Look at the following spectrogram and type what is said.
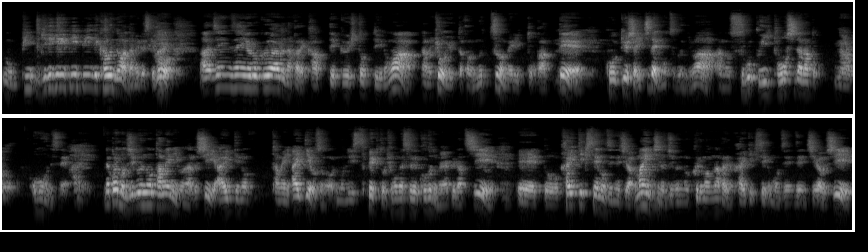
もうピギリギリ PP で買うのはダメですけど、はいあ全然余力がある中で買っていく人っていうのは、あの、今日言ったこの6つのメリットがあって、高級車1台持つ分には、あの、すごくいい投資だなとなるほど。思うんですね。はい。で、これも自分のためにもなるし、相手のために、相手をその、リスペクトを表明することにも役立つし、えっ、と、快適性も全然違う。毎日の自分の車の中での快適性がもう全然違うし、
